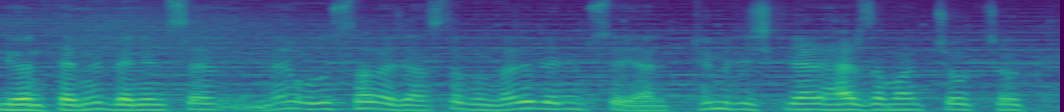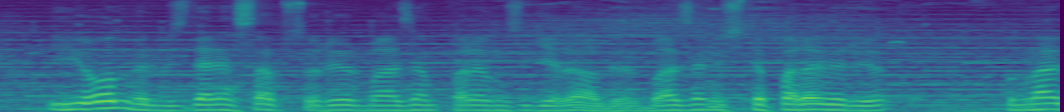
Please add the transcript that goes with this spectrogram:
yöntemi benimseme ulusal ajans da bunları benimsiyor. Yani tüm ilişkiler her zaman çok çok iyi olmuyor. Bizden hesap soruyor, bazen paramızı geri alıyor, bazen üste para veriyor. Bunlar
